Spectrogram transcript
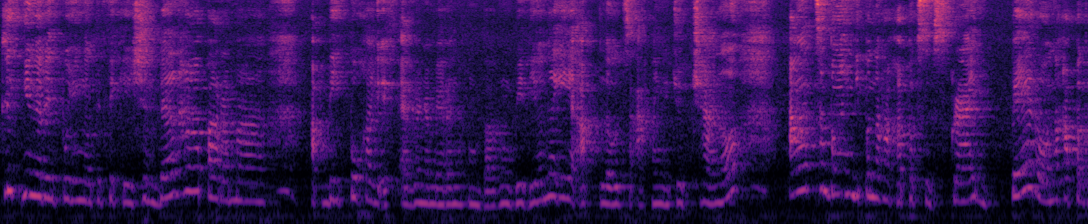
click nyo na rin po yung notification bell ha para ma-update po kayo if ever na meron akong bagong video na i-upload sa aking YouTube channel. At sa mga hindi po nakakapag-subscribe pero nakapag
